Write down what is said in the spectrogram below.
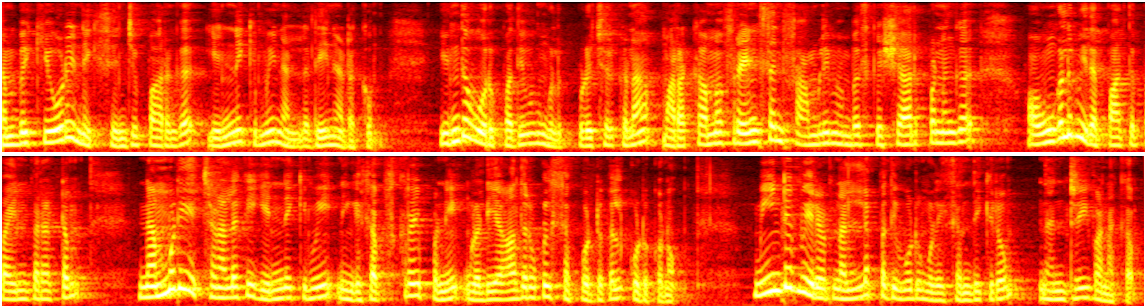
நம்பிக்கையோடு இன்றைக்கி செஞ்சு பாருங்கள் என்றைக்குமே நல்லதே நடக்கும். இந்த ஒரு பதிவு உங்களுக்கு பிடிச்சிருக்குன்னா மறக்காமல் ஃப்ரெண்ட்ஸ் அண்ட் ஃபேமிலி மெம்பர்ஸ்க்கு ஷேர் பண்ணுங்கள் அவங்களும் இதை பார்த்து பயன்பெறட்டும். நம்முடைய சேனலுக்கு என்றைக்குமே நீங்கள் சப்ஸ்கிரைப் பண்ணி உங்களுடைய ஆதரவுகள் சப்போர்ட்டுகள் கொடுக்கணும். மீண்டும் வேறொரு நல்ல பதிவோடு உங்களை சந்திக்கிறோம். நன்றி வணக்கம்.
